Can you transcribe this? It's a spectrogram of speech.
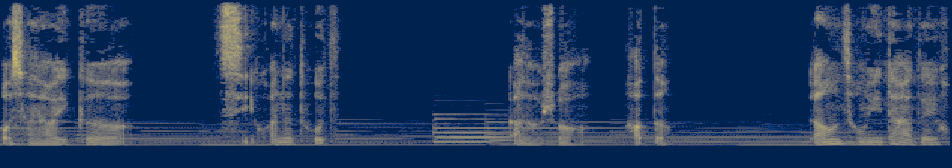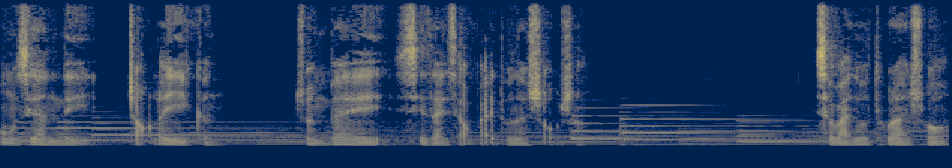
我想要一个喜欢的兔子。”老头说。好的，然后从一大堆红线里找了一根，准备系在小白兔的手上。小白兔突然说：“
